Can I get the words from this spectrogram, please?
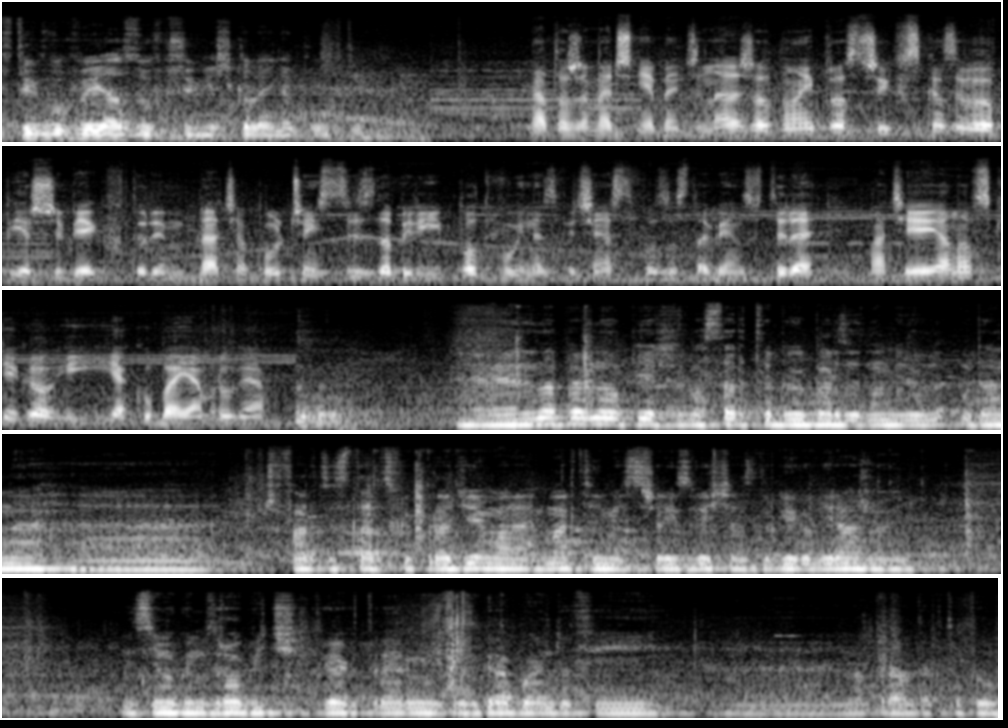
z tych dwóch wyjazdów przywieźć kolejne punkty. Na to, że mecz nie będzie należał do najprostszych, wskazywał pierwszy bieg, w którym bracia Pulczyńscy zdobyli podwójne zwycięstwo, zostawiając w tyle Macieja Janowskiego i Jakuba Jamruga. E, No na pewno pierwsze dwa starty były bardzo dla mnie udane. E, Czwarty start swój poradziłem, ale Martin mnie strzelił z wyjścia z drugiego wirażu i nic nie mogłem zrobić. Tu jak trener mówi, to jest gra błędów i naprawdę kto tu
